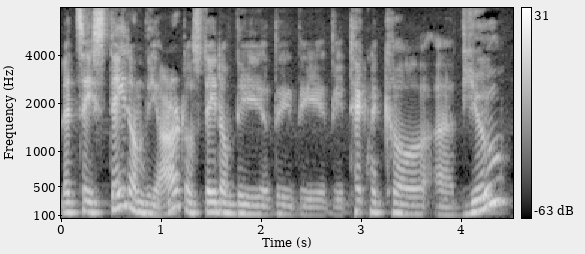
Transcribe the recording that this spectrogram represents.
let's say, state of the art or state of the, the, the, the technical uh, view,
